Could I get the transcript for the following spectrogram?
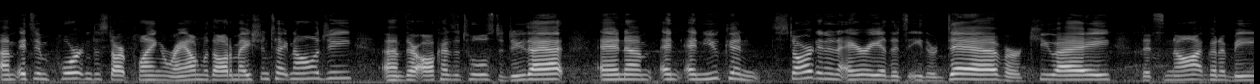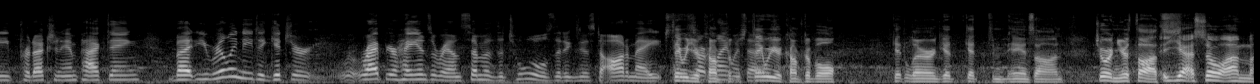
um, it's important to start playing around with automation technology. Um, there are all kinds of tools to do that. And, um, and, and you can start in an area that's either dev or QA, that's not going to be production impacting, but you really need to get your, wrap your hands around some of the tools that exist to automate. Stay where you're comfortable, stay where you're comfortable, get learned, get, get some hands on. Jordan, your thoughts? Yeah, so um,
